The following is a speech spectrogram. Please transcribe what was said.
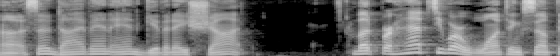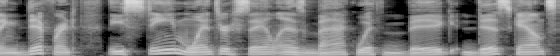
Uh, so dive in and give it a shot. But perhaps you are wanting something different. The Steam Winter Sale is back with big discounts.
